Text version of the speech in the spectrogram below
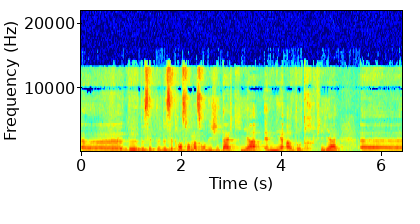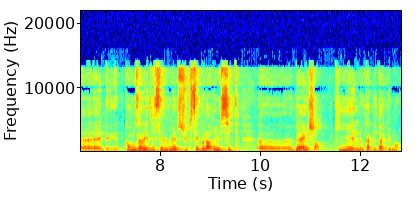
de, cette, transformation digitale qui a amené à d'autres filiales. comme vous avez dit, c'est le même succès de la réussite de Aïcha, qui est le capital humain.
